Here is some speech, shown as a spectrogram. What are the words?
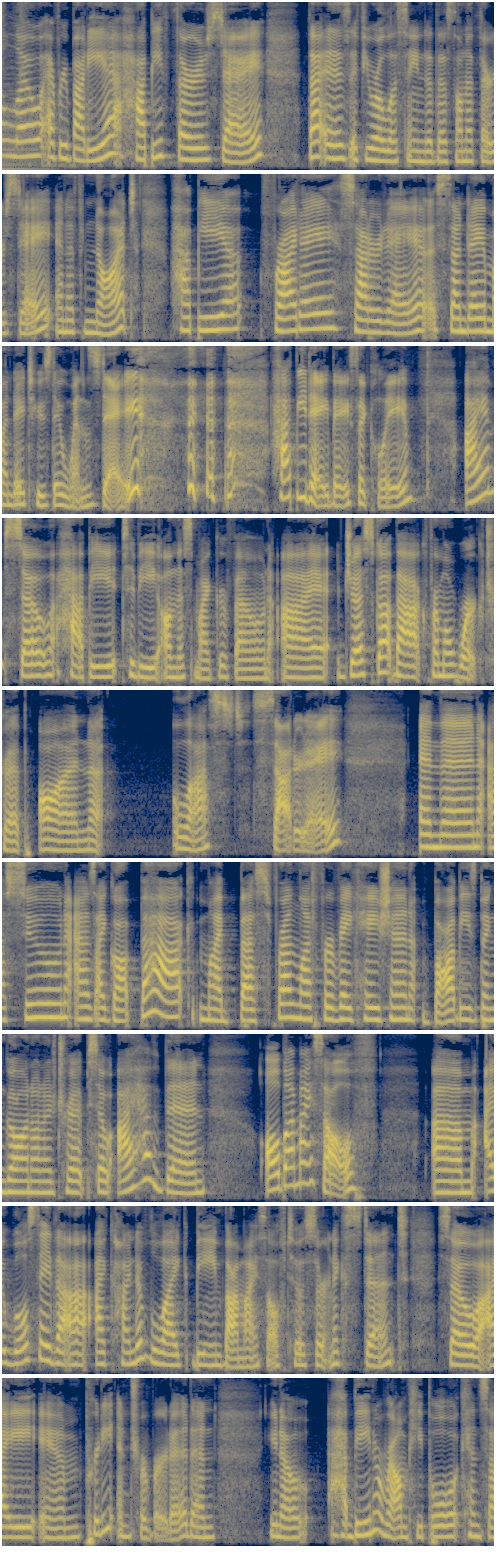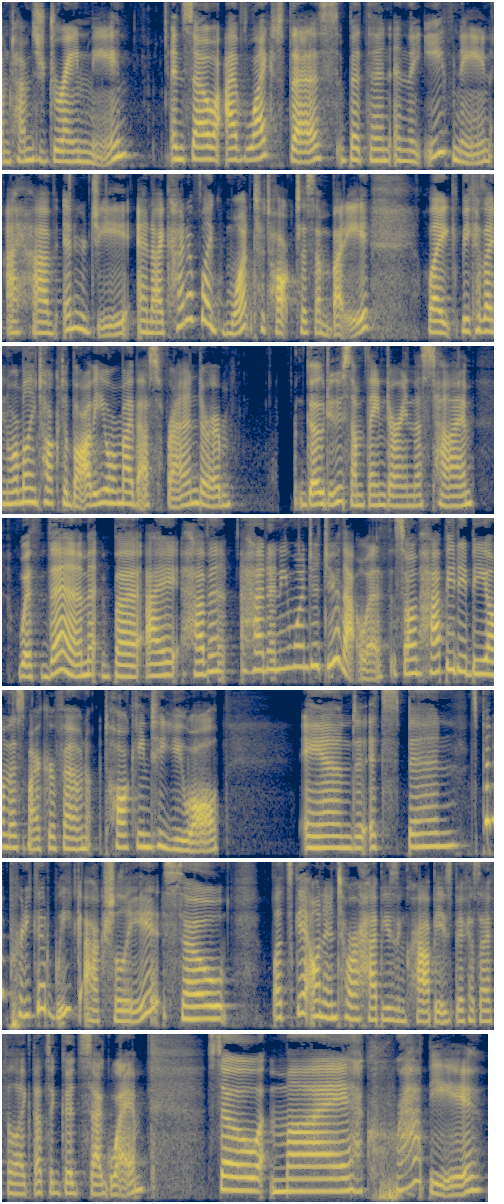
Hello, everybody. Happy Thursday. That is if you are listening to this on a Thursday. And if not, happy Friday, Saturday, Sunday, Monday, Tuesday, Wednesday. happy day, basically. I am so happy to be on this microphone. I just got back from a work trip on last Saturday and then, as soon as I got back, my best friend left for vacation. Bobby's been gone on a trip. So I have been all by myself. Um, I will say that I kind of like being by myself to a certain extent. So I am pretty introverted, and, you know, being around people can sometimes drain me. And so I've liked this, but then in the evening, I have energy and I kind of like want to talk to somebody. Like, because I normally talk to Bobby or my best friend or go do something during this time with them, but I haven't had anyone to do that with. So I'm happy to be on this microphone talking to you all. And it's been it's been a pretty good week actually. So let's get on into our happies and crappies because I feel like that's a good segue. So my crappy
